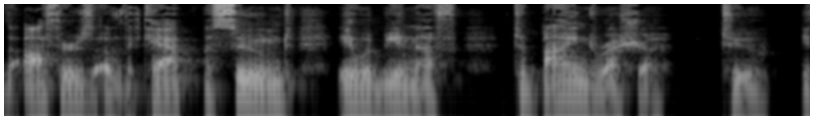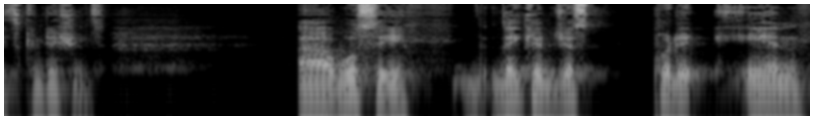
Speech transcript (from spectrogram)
The authors of the cap assumed it would be enough to bind Russia to its conditions. Uh, we'll see. They could just put it in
